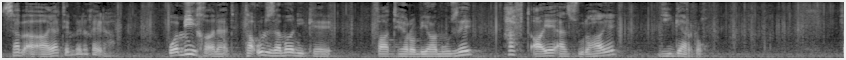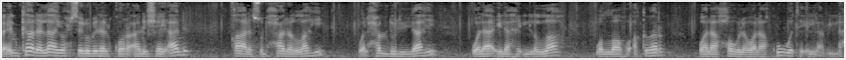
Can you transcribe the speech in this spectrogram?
سبع آیات من غیرها و می‌خواند تا اون زمانی که فاتحه رو بیاموزه هفت آیه از سوره های دیگر رو. فإن كان لا يحسن من القرآن شيئا قال سبحان الله والحمد لله ولا إله إلا الله والله أكبر ولا حول ولا قوة إلا بالله.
